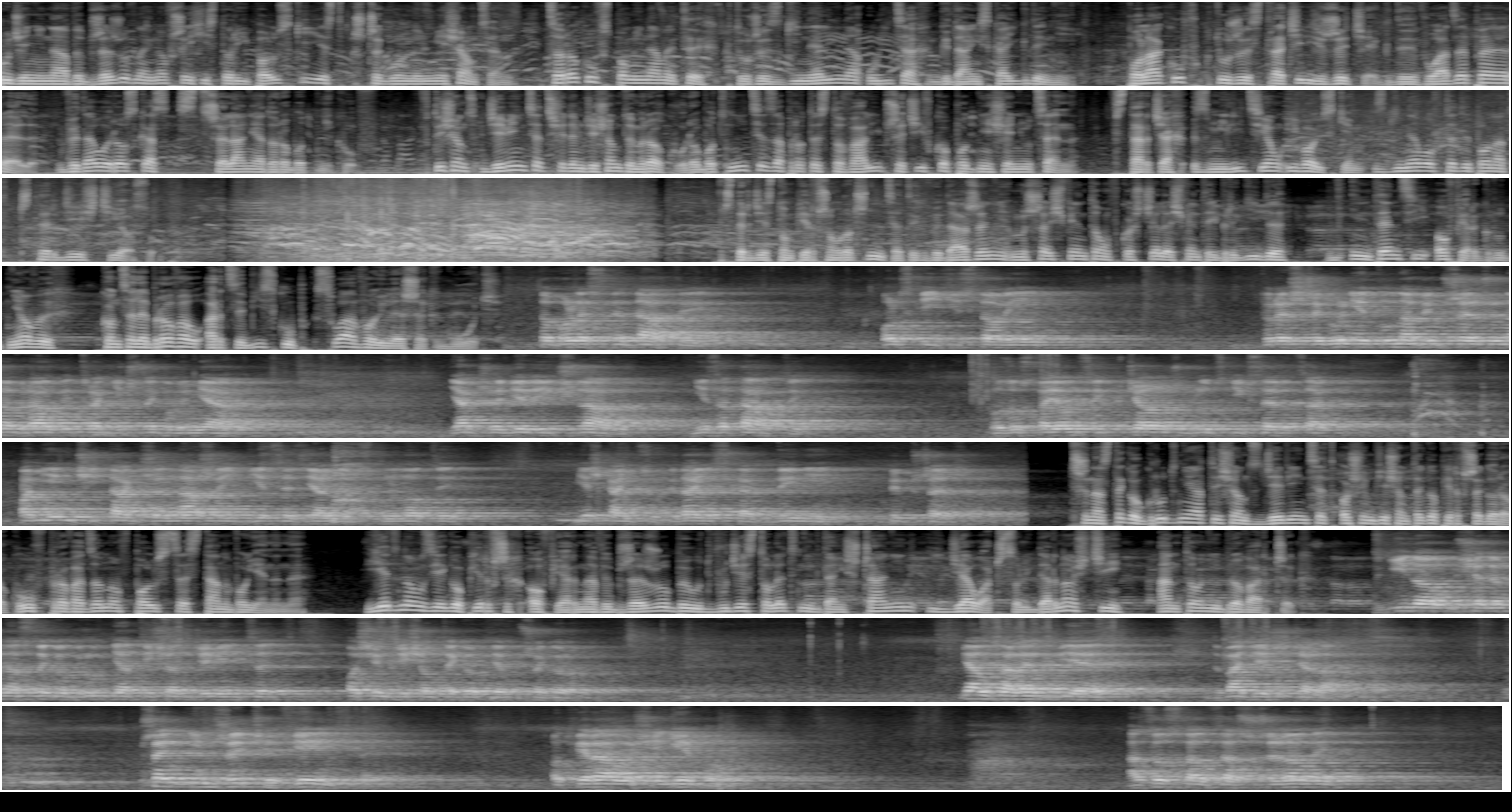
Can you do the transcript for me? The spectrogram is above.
Grudzień na Wybrzeżu w najnowszej historii Polski jest szczególnym miesiącem. Co roku wspominamy tych, którzy zginęli na ulicach Gdańska i Gdyni. Polaków, którzy stracili życie, gdy władze PRL wydały rozkaz strzelania do robotników. W 1970 roku robotnicy zaprotestowali przeciwko podniesieniu cen. W starciach z milicją i wojskiem zginęło wtedy ponad 40 osób. 41. rocznicę tych wydarzeń mszę świętą w kościele świętej Brygidy w intencji ofiar grudniowych koncelebrował arcybiskup Sławoj Leszek Głódź. To bolesne daty polskiej historii, które szczególnie tu na Wybrzeżu nabrały tragicznego wymiaru. Jakże wiele ich śladów, niezatartych, pozostających wciąż w ludzkich sercach, pamięci także naszej diecezjalnej wspólnoty, mieszkańców Gdańska, Gdyni, Wybrzeża. 13 grudnia 1981 roku wprowadzono w Polsce stan wojenny. Jedną z jego pierwszych ofiar na wybrzeżu był 20-letni gdańszczanin i działacz Solidarności Antoni Browarczyk. Zginął 17 grudnia 1981 roku. Miał zaledwie 20 lat. Przed nim życie piękne. Otwierało się niebo, a został zastrzelony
